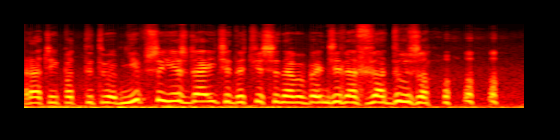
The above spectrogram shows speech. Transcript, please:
raczej pod tytułem nie przyjeżdżajcie do Cieszyna, bo będzie nas za dużo.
